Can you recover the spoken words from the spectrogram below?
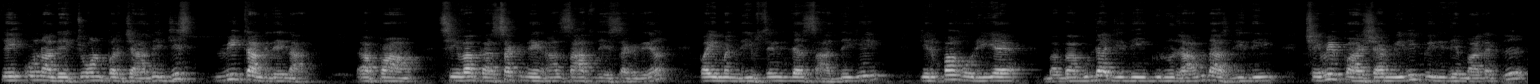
ਤੇ ਉਹਨਾਂ ਦੇ ਚੋਣ ਪ੍ਰਚਾਰ ਦੇ ਜਿਸ ਵੀ ਢੰਗ ਦੇ ਨਾਲ ਆਪਾਂ ਸੇਵਾ ਕਰ ਸਕਦੇ ਹਾਂ, ਸਾਥ ਦੇ ਸਕਦੇ ਹਾਂ। ਭਾਈ ਮਨਦੀਪ ਸਿੰਘ ਜੀ ਦਾ ਸਾਥ ਦੇਈਏ। ਕਿਰਪਾ ਹੋ ਰਹੀ ਹੈ ਬਾਬਾ ਬੁੱਢਾ ਜੀ ਦੀ, ਗੁਰੂ ਰਾਮਦਾਸ ਜੀ ਦੀ, ਛੇਵੇਂ ਪਾਤਸ਼ਾਹ ਮੀਰੀ ਪੀਰੀ ਦੇ ਮਾਲਕ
